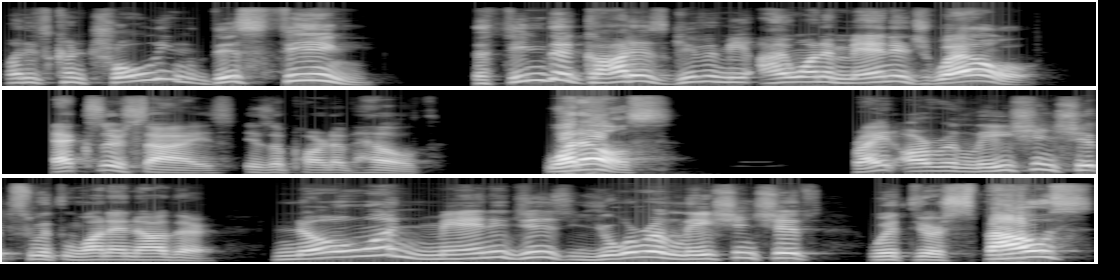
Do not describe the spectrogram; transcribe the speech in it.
but it's controlling this thing. The thing that God has given me, I want to manage well. Exercise is a part of health. What else? Right? Our relationships with one another. No one manages your relationships with your spouse,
